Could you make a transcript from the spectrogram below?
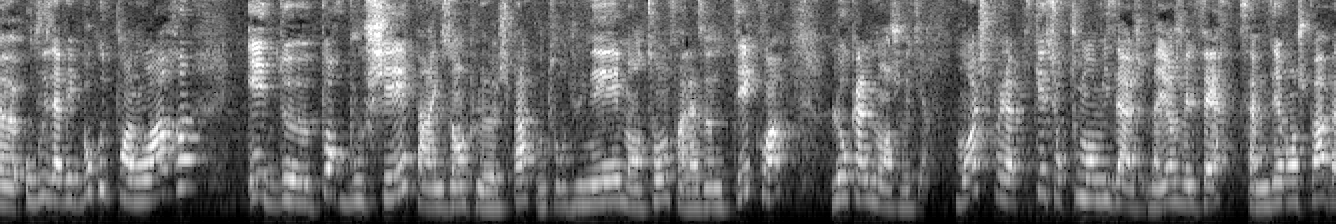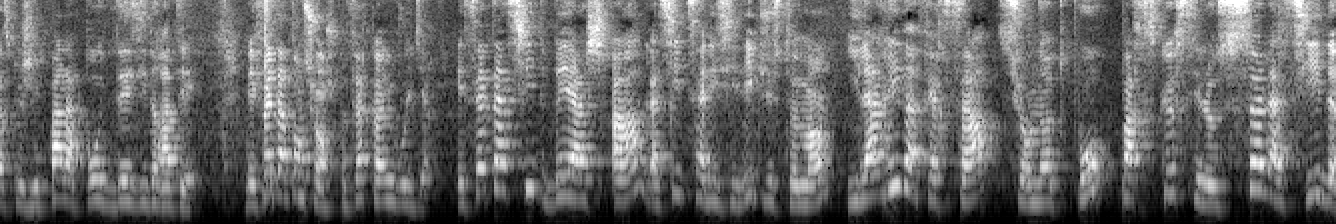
euh, où vous avez beaucoup de points noirs et de pores bouchés, par exemple, je sais pas, contour du nez, menton, enfin la zone T quoi, localement je veux dire. Moi je peux l'appliquer sur tout mon visage, d'ailleurs je vais le faire, ça me dérange pas parce que j'ai pas la peau déshydratée. Mais faites attention, je préfère quand même vous le dire. Et cet acide BHA, l'acide salicylique justement, il arrive à faire ça sur notre peau parce que c'est le seul acide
